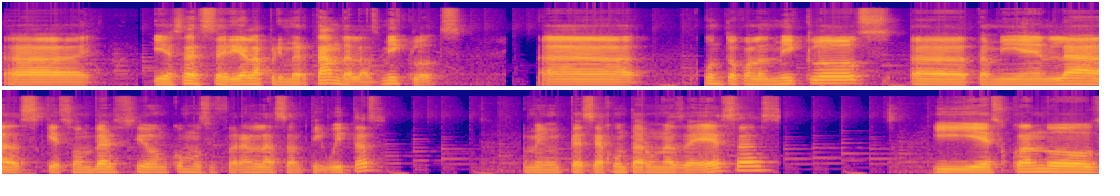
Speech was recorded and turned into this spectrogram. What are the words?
Ah, y esa sería la primer tanda, las Miclots. Ah, junto con las Miclots, ah, también las que son versión como si fueran las antiguitas. También empecé a juntar unas de esas. Y es cuando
